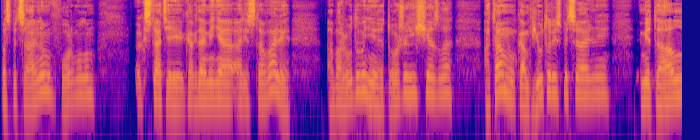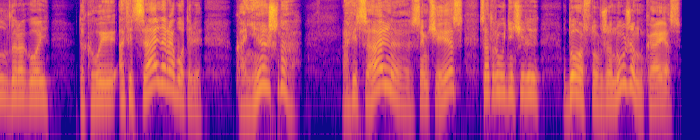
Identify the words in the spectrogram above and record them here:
по специальным формулам. Кстати, когда меня арестовали, оборудование тоже исчезло, а там компьютеры специальные, металл дорогой. Так вы официально работали? Конечно. Официально с МЧС сотрудничали. Доступ же нужен к АЭС.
